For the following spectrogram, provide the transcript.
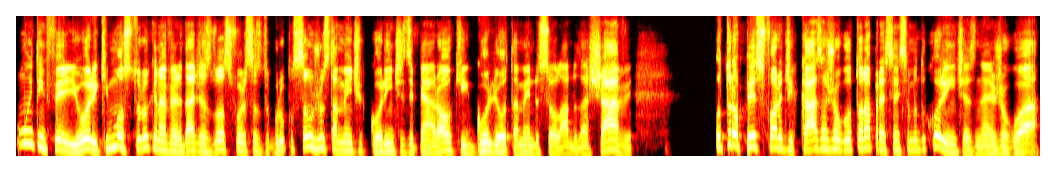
muito inferior e que mostrou que, na verdade, as duas forças do grupo são justamente Corinthians e Penharol, que goleou também do seu lado da chave. O tropeço fora de casa jogou toda a pressão em cima do Corinthians, né? Jogou a,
